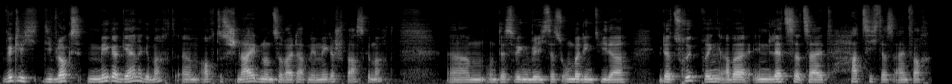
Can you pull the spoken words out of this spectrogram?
wirklich die Vlogs mega gerne gemacht. Auch das Schneiden und so weiter hat mir mega Spaß gemacht. Und deswegen will ich das unbedingt wieder, wieder zurückbringen. Aber in letzter Zeit hat sich das einfach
